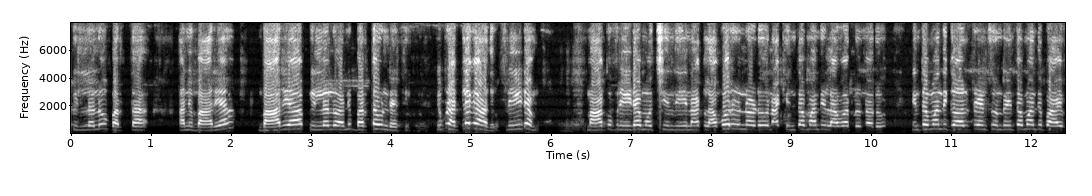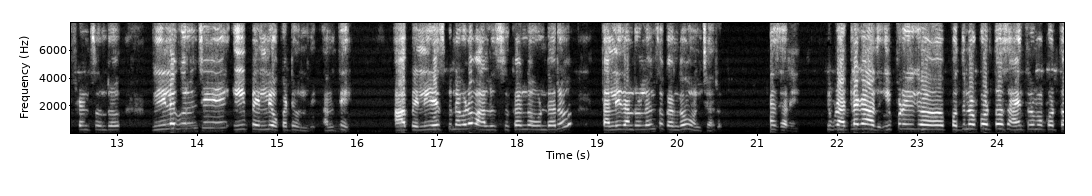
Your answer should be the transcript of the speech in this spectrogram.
పిల్లలు భర్త అని భార్య భార్య పిల్లలు అని భర్త ఉండేది. ఇప్పుడు అట్లా కాదు ఫ్రీడమ్. మాకు ఫ్రీడమ్ వచ్చింది నాకు లవర్ ఉన్నాడు నాకు ఇంతమంది లవర్లు ఉన్నారు ఇంతమంది గర్ల్ ఫ్రెండ్స్ ఉండ్రు ఇంతమంది బాయ్ ఫ్రెండ్స్ ఉండ్రు. వీళ్ళ గురించి ఈ పెళ్ళి ఒకటి ఉంది అంతే. ఆ పెళ్ళి చేసుకున్నా కూడా వాళ్ళు సుఖంగా ఉండరు తల్లిదండ్రులను సుఖంగా ఉంచారు. సరే ఇప్పుడు అట్లా కాదు. ఇప్పుడు ఇక పొద్దున ఒకటితో సాయంత్రం ఒకటితో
